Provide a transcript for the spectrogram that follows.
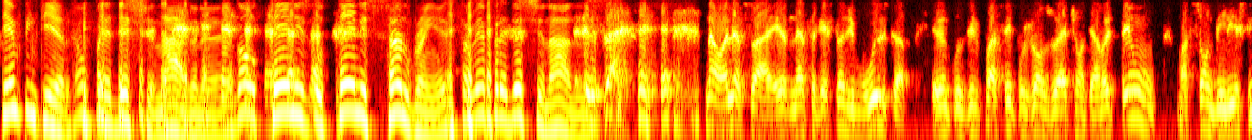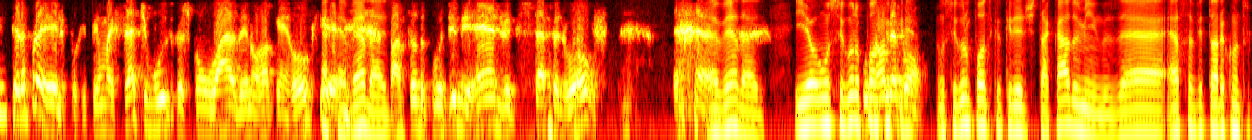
tempo inteiro. É um predestinado, né? É igual o tênis, o tênis Sandgren, esse também é predestinado. Não, olha só, eu, nessa questão de música, eu inclusive passei por João Zuetti ontem à noite, tem um, uma song list inteira para ele, porque tem umas sete músicas com o Wild aí no rock and roll, que é verdade. passando por Jimi Hendrix, Steppenwolf. É verdade. E um segundo, ponto que eu é queria, um segundo ponto que eu queria destacar, Domingos, é essa vitória contra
